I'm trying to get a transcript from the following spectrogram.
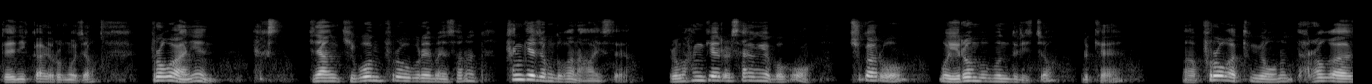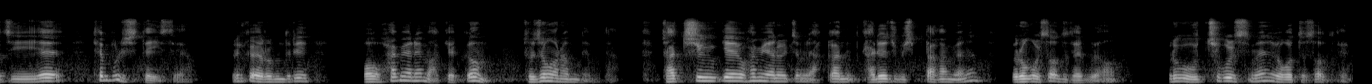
되니까 요런 거죠. 프로가 아닌 텍스 그냥 기본 프로그램에서는 한 개 정도가 나와 있어요. 그럼 한 개를 사용해 보고 추가로 뭐 이런 부분들이 있죠. 이렇게 어, 프로 같은 경우는 여러 가지의 템플릿이 되어 있어요. 그러니까 여러분들이 그 화면에 맞게끔 조정을 하면 됩니다. 좌측의 화면을 좀 약간 가려주고 싶다 하면은 이런 걸 써도 되고요. 그리고 우측을 쓰면 이것도 써도 되고.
